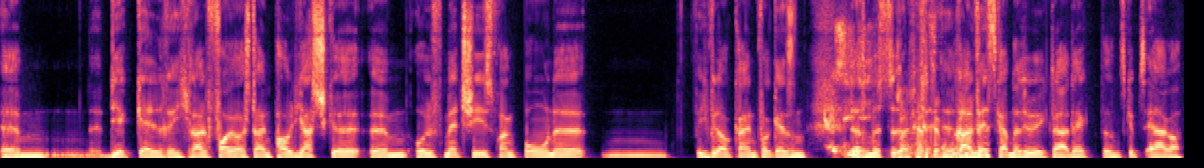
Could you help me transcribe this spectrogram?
ähm, Dirk Gellrich, Ralf Feuerstein, Paul Jaschke, ähm, Ulf Metschis, Frank Bohne, hm, ich will auch keinen vergessen. Das müsste Ralf Heskamp. Ralf Heskamp natürlich, klar, der, sonst gibt's Ärger.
